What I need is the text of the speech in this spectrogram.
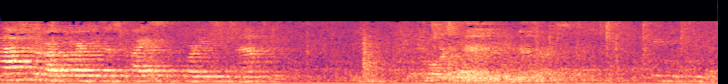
Passion of our Lord Jesus Christ according to Matthew. Please be seated.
